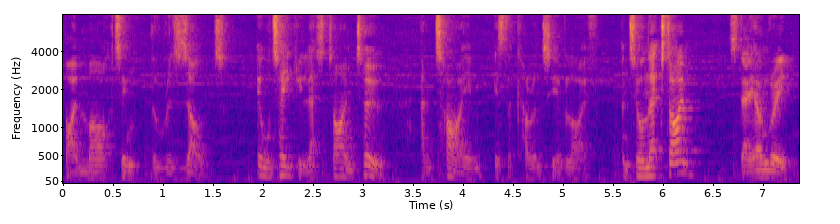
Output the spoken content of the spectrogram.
by marketing the results. It will take you less time too, and time is the currency of life. Until next time, stay hungry.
